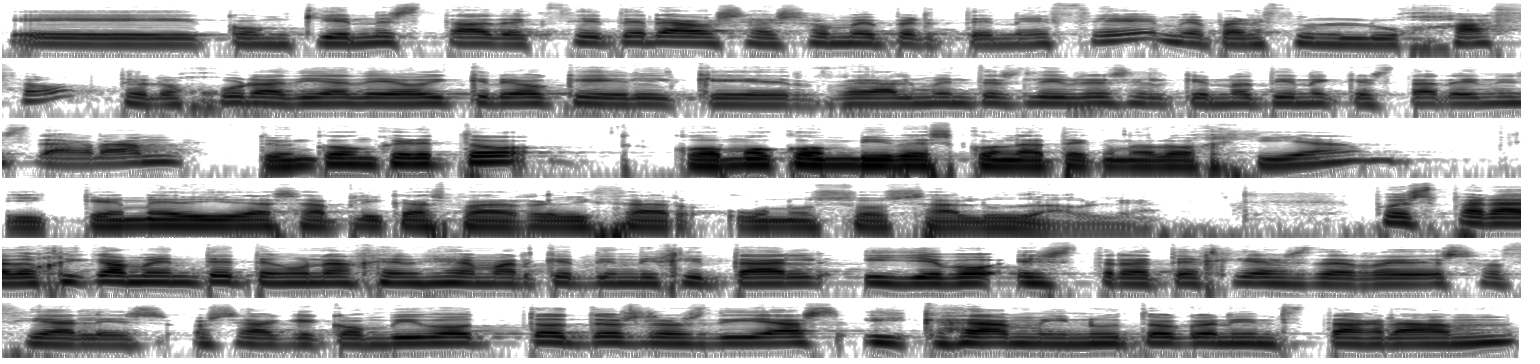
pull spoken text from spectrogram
Eh, ¿Con quién he estado? Etcétera. O sea, eso me pertenece, me parece un lujazo. Te lo juro, a día de hoy creo que el que realmente es libre es el que no tiene que estar en Instagram. Tú en concreto, ¿cómo convives con la tecnología y qué medidas aplicas para realizar un uso saludable? Pues paradójicamente tengo una agencia de marketing digital y llevo estrategias de redes sociales, o sea que convivo todos los días y cada minuto con Instagram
